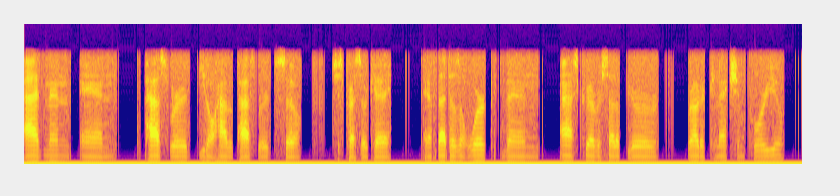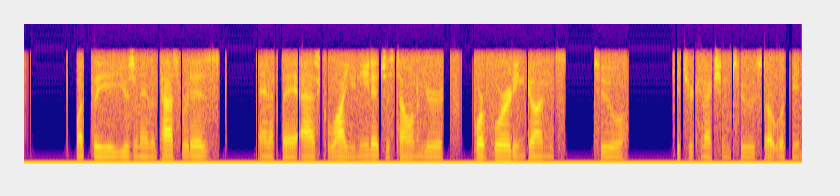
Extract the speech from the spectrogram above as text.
admin and password, you don't have a password, so just press OK. And if that doesn't work, then ask whoever set up your router connection for you what the username and password is, and if they ask why you need it, just tell them you're port forwarding Gunz to get your connection to start working.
